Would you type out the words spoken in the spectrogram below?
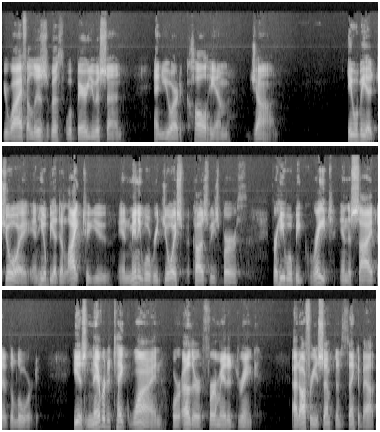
Your wife Elizabeth will bear you a son, and you are to call him John. He will be a joy and he'll be a delight to you, and many will rejoice because of his birth, for he will be great in the sight of the Lord. He is never to take wine or other fermented drink. I'd offer you something to think about.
